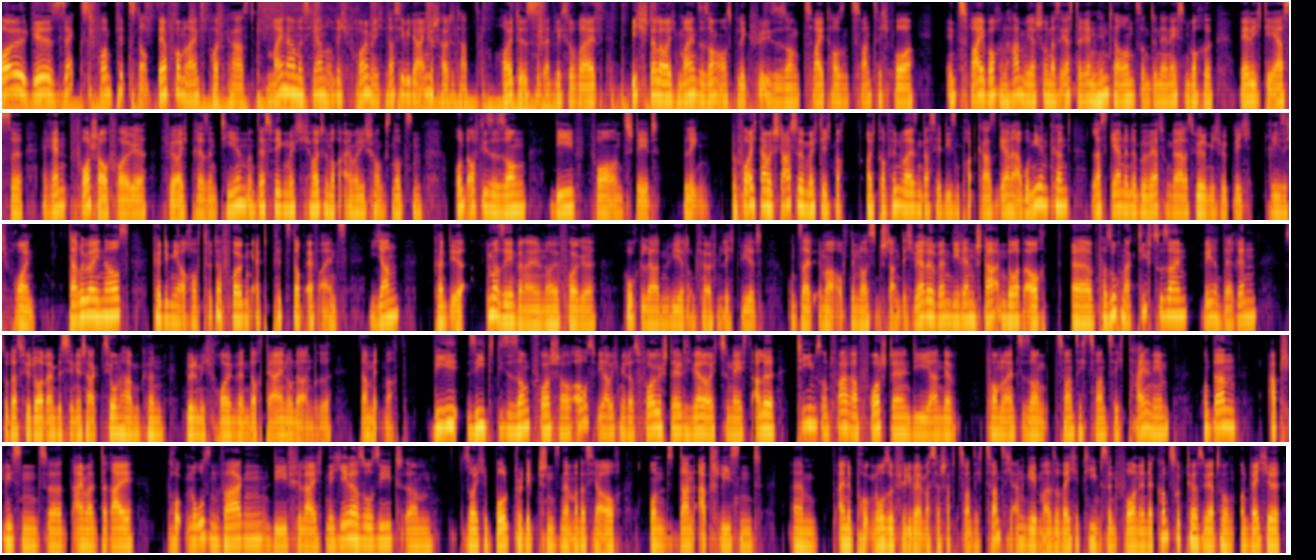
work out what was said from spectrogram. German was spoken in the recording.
Folge 6 von Pitstop, der Formel 1 Podcast. Mein Name ist Jan und ich freue mich, dass ihr wieder eingeschaltet habt. Heute ist es endlich soweit. Ich stelle euch meinen Saisonausblick für die Saison 2020 vor. In zwei Wochen haben wir ja schon das erste Rennen hinter uns und in der nächsten Woche werde ich die erste Rennvorschaufolge für euch präsentieren und deswegen möchte ich heute noch einmal die Chance nutzen und auf die Saison, die vor uns steht, blicken. Bevor ich damit starte, möchte ich noch euch darauf hinweisen, dass ihr diesen Podcast gerne abonnieren könnt. Lasst gerne eine Bewertung da, das würde mich wirklich riesig freuen. Darüber hinaus könnt ihr mir auch auf Twitter folgen, at pitstopf1 Jan. Könnt ihr immer sehen, wenn eine neue Folge hochgeladen wird und veröffentlicht wird und seid immer auf dem neuesten Stand. Ich werde, wenn die Rennen starten, dort auch äh, versuchen aktiv zu sein während der Rennen, sodass wir dort ein bisschen Interaktion haben können. Würde mich freuen, wenn doch der eine oder andere da mitmacht. Wie sieht die Saisonvorschau aus? Wie habe ich mir das vorgestellt? Ich werde euch zunächst alle Teams und Fahrer vorstellen, die an der Formel 1 Saison 2020 teilnehmen und dann abschließend äh, einmal drei Prognosen wagen, die vielleicht nicht jeder so sieht. Ähm, solche Bold Predictions nennt man das ja auch. Und dann abschließend ähm, eine Prognose für die Weltmeisterschaft 2020 angeben. Also welche Teams sind vorne in der Konstrukteurswertung und welche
